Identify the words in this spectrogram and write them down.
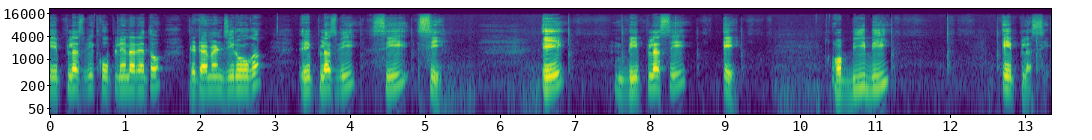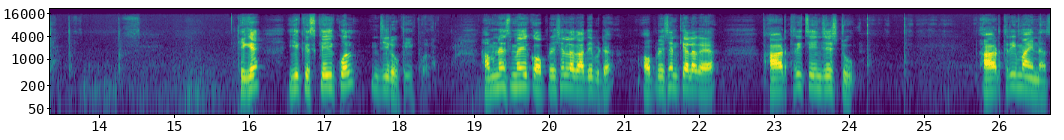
ए प्लस बी कोप्लेनर है तो डिटर्मेंट ज़ीरो होगा। A plus b c c a b plus c a और b b a plus c ठीक है? ये किसके इक्वल ज़ीरो के इक्वल हमने इसमें एक ऑपरेशन लगा दिया बेटा। ऑपरेशन क्या लगाया? R three changes to R three minus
